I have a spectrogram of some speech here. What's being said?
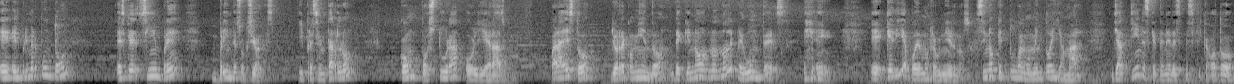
eh, el primer punto es que siempre brindes opciones y presentarlo con postura o liderazgo. Para esto, yo recomiendo de que no, no, no le preguntes eh, eh, qué día podemos reunirnos, sino que tú al momento de llamar ya tienes que tener especificado todo.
